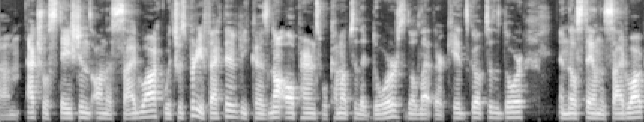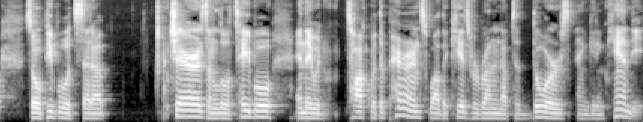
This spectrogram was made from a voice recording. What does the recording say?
um, actual stations on the sidewalk, which was pretty effective because not all parents will come up to the doors. They'll let their kids go up to the door and they'll stay on the sidewalk. So people would set up chairs and a little table, and they would talk with the parents while the kids were running up to the doors and getting candy.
